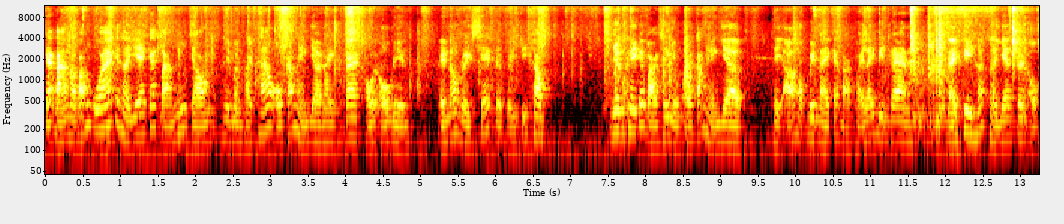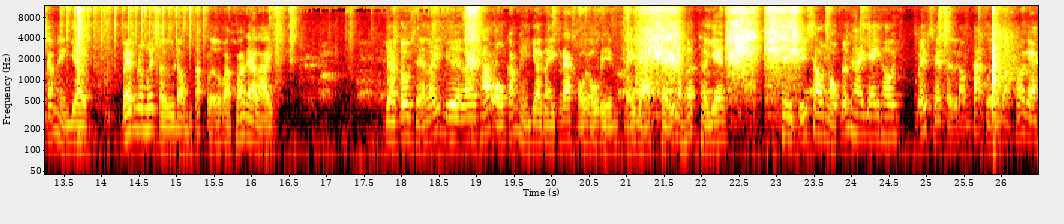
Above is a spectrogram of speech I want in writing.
các bạn mà bấm quá cái thời gian các bạn muốn chọn thì mình phải tháo ổ cắm hẹn giờ này ra khỏi ổ điện để nó reset về vị trí không. Nhưng khi các bạn sử dụng ổ cắm hẹn giờ thì ở hộp pin này các bạn phải lấy pin ra nè. Để khi hết thời gian trên ổ cắm hẹn giờ, bếp nó mới tự động tắt lửa và khóa ga lại. Giờ tôi sẽ lấy lai tháo ổ cắm hẹn giờ này ra khỏi ổ điện để giả sử là hết thời gian. Thì chỉ sau 1 đến 2 giây thôi, bếp sẽ tự động tắt lửa và khóa ga.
